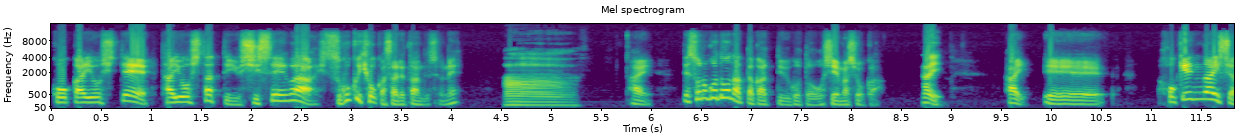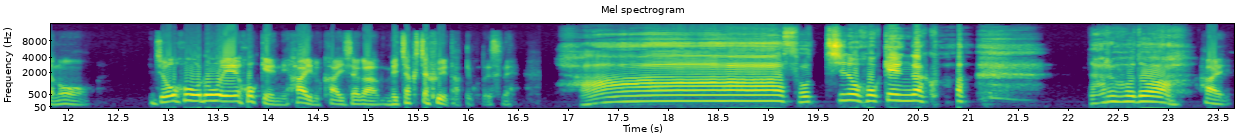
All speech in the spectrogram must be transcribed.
公開をして対応したっていう姿勢は、すごく評価されたんですよね。あはい。で、その後どうなったかっていうことを教えましょうか。ー。はい。はい。えー、保険会社の情報漏洩保険に入る会社がめちゃくちゃ増えたってことですね。はー、そっちの保険が なるほど。はい。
